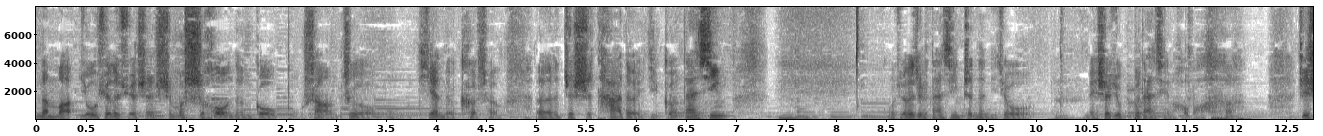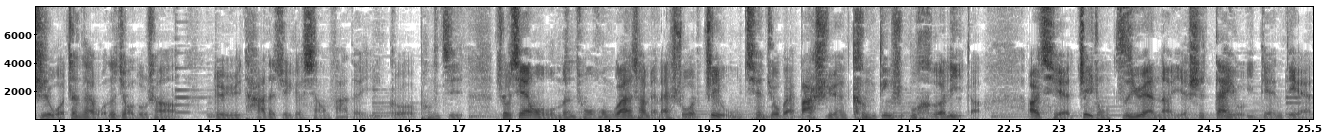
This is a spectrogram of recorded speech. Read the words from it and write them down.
那么游学的学生什么时候能够补上这五天的课程？嗯，这是他的一个担心。嗯，我觉得这个担心真的你就嗯没事就不担心了，好不好？这是我站在我的角度上对于他的这个想法的一个抨击。首先，我们从宏观上面来说，这五千九百八十元肯定是不合理的，而且这种自愿呢，也是带有一点点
